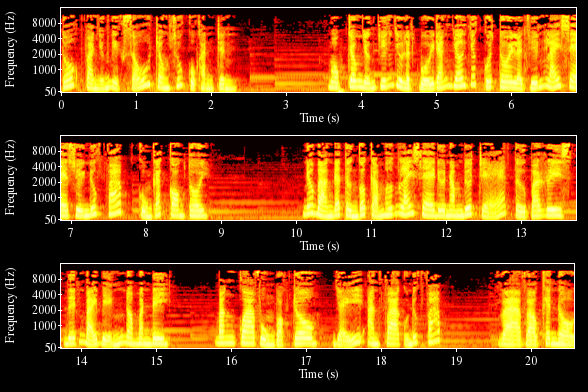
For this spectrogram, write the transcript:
tốt và những việc xấu trong suốt cuộc hành trình. Một trong những chuyến du lịch bụi đáng nhớ nhất của tôi là chuyến lái xe xuyên nước Pháp cùng các con tôi. Nếu bạn đã từng có cảm hứng lái xe đưa năm đứa trẻ từ Paris đến bãi biển Normandy, băng qua vùng Bordeaux, dãy Alpha của nước Pháp và vào Canal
